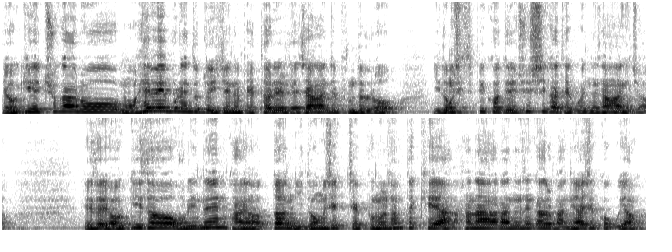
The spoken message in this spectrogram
여기에 추가로 뭐 해외 브랜드도 이제는 배터리를 내장한 제품들로 이동식 스피커들이 출시가 되고 있는 상황이죠. 그래서 여기서 우리는 과연 어떤 이동식 제품을 선택해야 하나라는 생각을 많이 하실 거고요.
